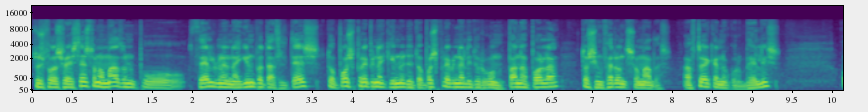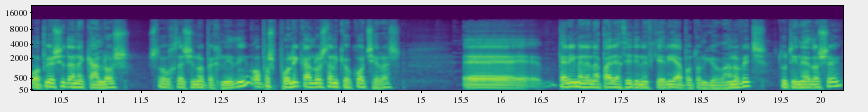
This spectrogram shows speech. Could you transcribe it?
στους ποδοσφαιριστές των ομάδων που θέλουν να γίνουν πρωταθλητές, το πώς πρέπει να κινούνται, το πώς πρέπει να λειτουργούν. Πάνω απ' όλα το συμφέρον της ομάδας. Αυτό έκανε ο Κουρμπέλης, ο οποίος ήταν καλός στο χθεσινό παιχνίδι. Όπως πολύ καλός ήταν και ο Κότσερα. Ε, περίμενε να πάρει αυτή την ευκαιρία από τον Γιωβάνοβιτς. Του την έδωσε.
